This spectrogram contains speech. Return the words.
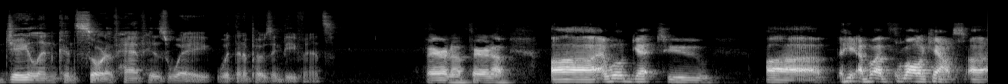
Jalen can sort of have his way with an opposing defense. Fair enough. Fair enough. Uh, and we'll get to. Uh, he, uh, from all accounts, uh,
